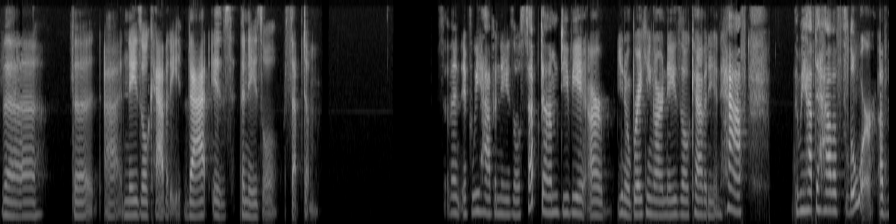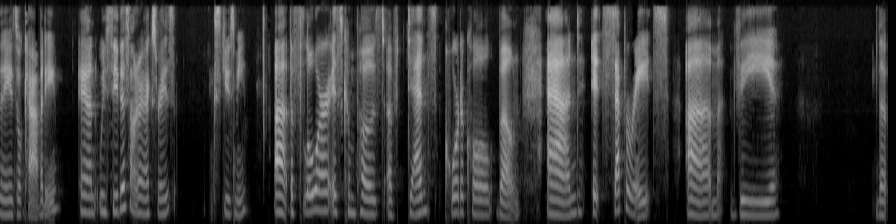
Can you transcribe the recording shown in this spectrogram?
the, the uh, nasal cavity. That is the nasal septum. So then if we have a nasal septum, deviate our, you know, breaking our nasal cavity in half, then we have to have a floor of the nasal cavity. And we see this on our x-rays, excuse me. Uh, the floor is composed of dense cortical bone and it separates um, the, the,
